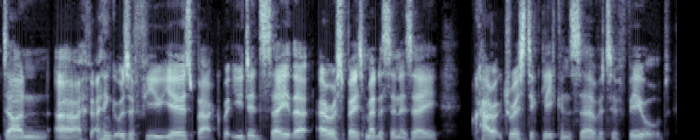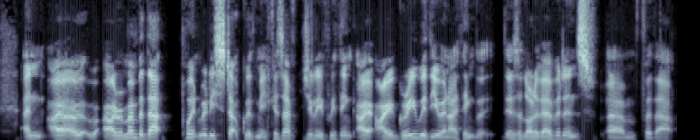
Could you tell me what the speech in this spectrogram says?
done. Uh, I think it was a few years back, but you did say that aerospace medicine is a characteristically conservative field. And I, I remember that point really stuck with me because actually, if we think, I, I, agree with you, and I think that there's a lot of evidence um, for that.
